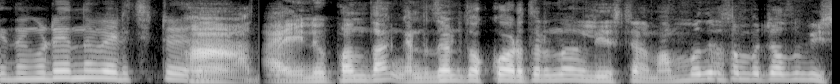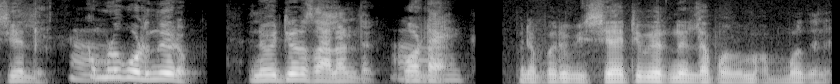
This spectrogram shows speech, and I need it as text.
ഇതും കൂടി ഒന്ന് മേടിച്ചിട്ട് ആ വരും. അതിനിപ്പോ എന്താ ഇങ്ങനത്തെ ഇതൊക്കെ ഓരോരുത്തരുന്ന ലിസ്റ്റാണ് മമ്മദിനെ സംബന്ധിച്ചത് വിഷയമല്ലേ ആ. നമ്മൾ കൊടുന്നു തരും. എന്നെ പറ്റിയൊരു സ്ഥലമുണ്ട്. കോട്ടെ പിന്നെ ഇപ്പൊ ഒരു വിഷയമായിട്ട് വരുന്നില്ല അപ്പൊ മമ്മദിന്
